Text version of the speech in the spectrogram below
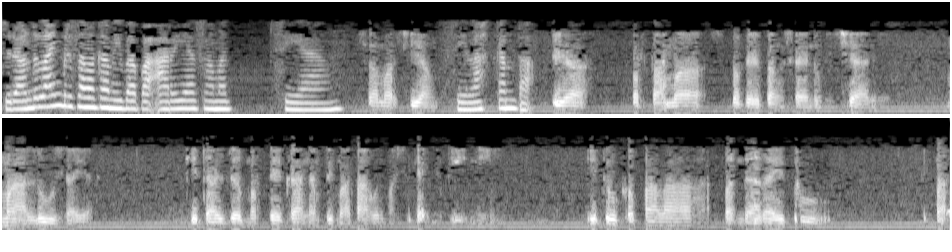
Sudah on the line bersama kami Bapak Arya, selamat siang. Selamat siang. Silahkan Pak. Iya, pertama sebagai bangsa Indonesia nih, malu saya. Kita sudah merdeka 65 tahun masih kayak begini. Itu kepala bandara itu, Pak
